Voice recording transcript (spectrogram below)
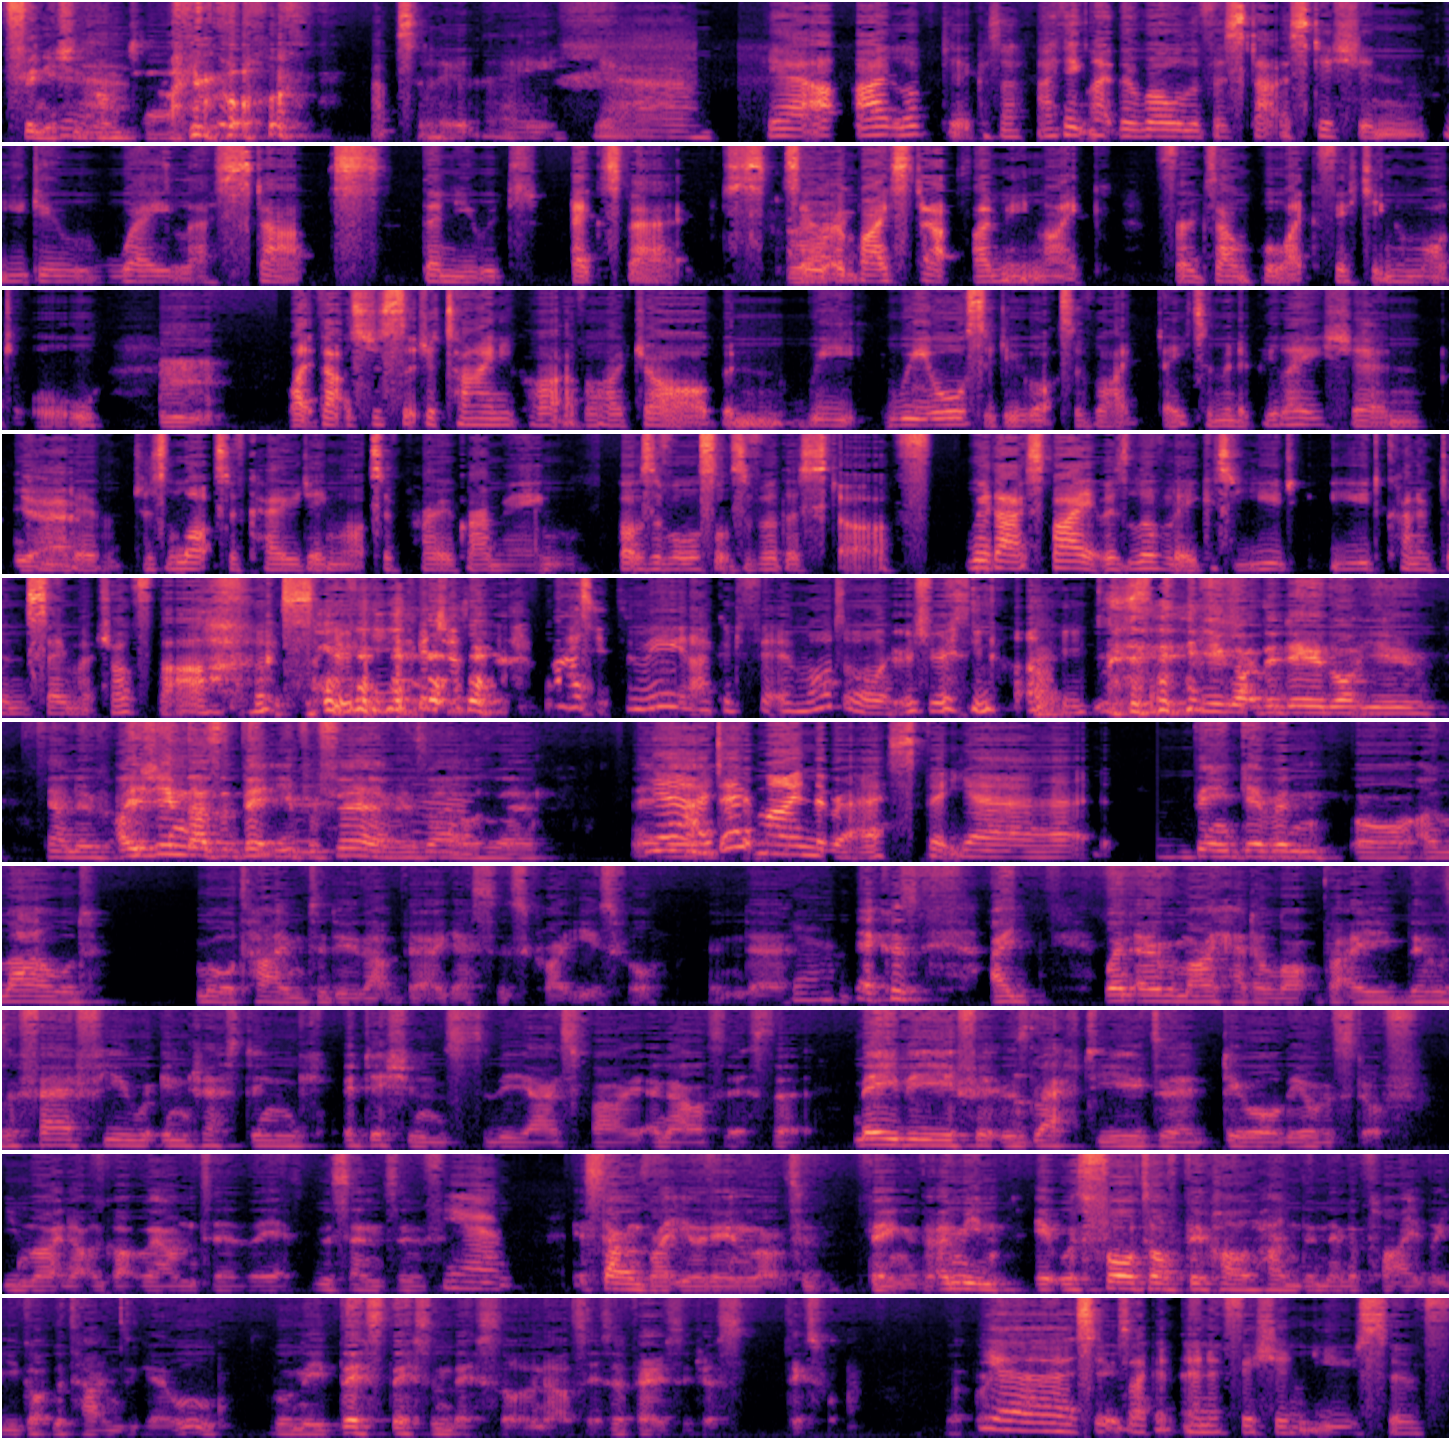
finishes yeah. on time. Absolutely. Yeah. Yeah, I, I loved it because I, I think like the role of a statistician, you do way less stats than you would expect. So right. and by stats, I mean like, for example, like fitting a model. Mm like that's just such a tiny part of our job and we we also do lots of like data manipulation yeah. kind of just lots of coding lots of programming lots of all sorts of other stuff. With spy it was lovely because you'd you'd kind of done so much of that. So you could just pass it to me and I could fit a model. It was really nice. You got to do what you kind of I assume that's the bit you prefer as well so. yeah I don't mind the rest but yeah. Being given or allowed more time to do that bit, I guess, is quite useful. And uh, yeah, because I went over my head a lot, but I, there was a fair few interesting additions to the iSpy analysis that maybe if it was left to you to do all the other stuff, you might not have got around to the, the sense of yeah. It sounds like you were doing lots of things. I mean, it was thought of beforehand and then applied, but you got the time to go, oh, we'll need this, this, and this sort of analysis, opposed to just this one. Yeah, so it's like an, an efficient use of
